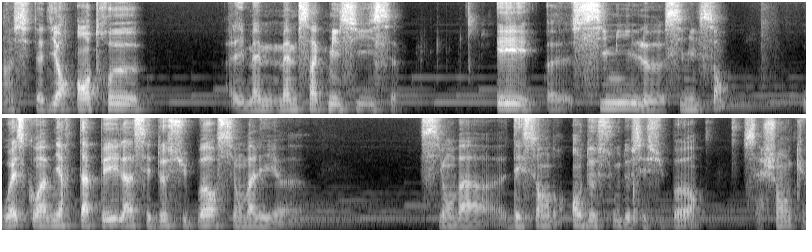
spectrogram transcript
hein, c'est-à-dire entre allez, même, même 5006 et 6000, euh, 6100, ou est-ce qu'on va venir taper là ces deux supports si on va les, si on va descendre en dessous de ces supports, sachant que,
